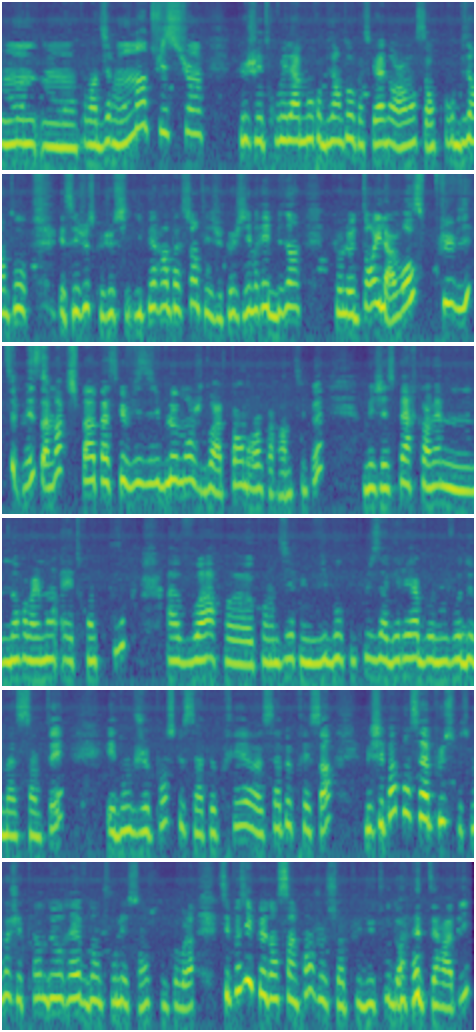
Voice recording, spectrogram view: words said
mon, comment dire, mon intuition que je vais trouver l'amour bientôt, parce que là, normalement, c'est en cours bientôt, et c'est juste que je suis hyper impatiente et que j'aimerais bien que le temps, il avance plus vite, mais ça marche pas, parce que visiblement, je dois attendre encore un petit peu, mais j'espère quand même normalement être en couple, avoir, euh, comment dire, une vie beaucoup plus agréable au niveau de ma santé, et donc je pense que que c'est à peu près, euh, c'est à peu près ça. Mais j'ai pas pensé à plus parce que moi j'ai plein de rêves dans tous les sens. Donc voilà, c'est possible que dans cinq ans je sois plus du tout dans la thérapie,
